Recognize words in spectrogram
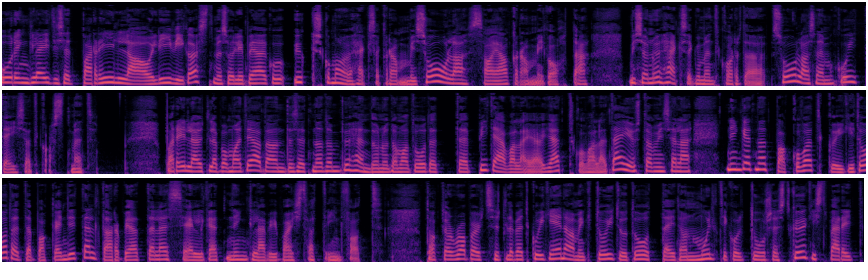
uuring leidis, et Barilla oliivikastmes oli peaaegu üks koma üheksa grammi soola saja grammi kohta, mis on üheksakümmend korda soolasem kui teised kastmed Barilla ütleb oma teadaandes, et nad on pühendunud oma toodete pidevale ja jätkuvale täiustamisele ning et nad pakuvad kõigi toodete pakenditel tarbijatele selget ning läbipaistvat infot. doktor Roberts ütleb, et kuigi enamik toidutooteid on multikultuursest köögist pärit,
